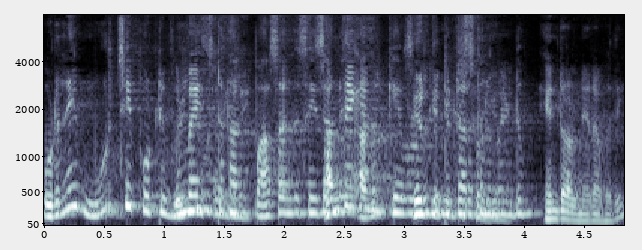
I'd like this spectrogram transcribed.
உடனே மூர்ச்சை போட்டு விழுந்துவிட்டதாக பாசாங்கு செய்தாலே அதற்கு வேண்டும்? என்றாள் நிரவதி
